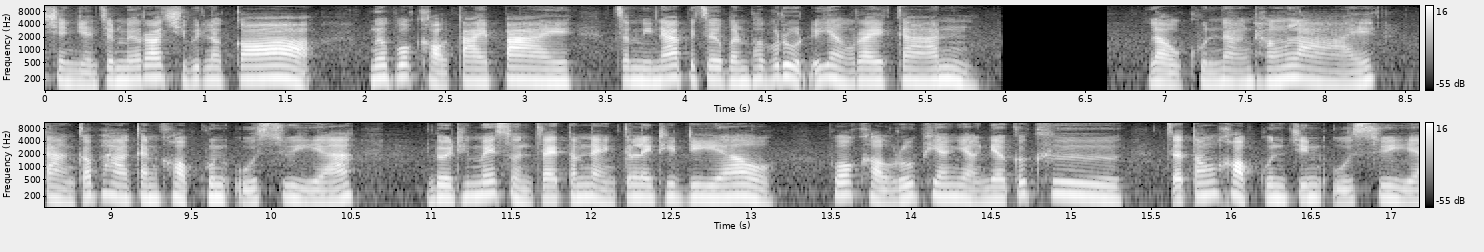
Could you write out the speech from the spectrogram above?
เฉียนเยียนจนไม่รอดชีวิตแล้วก็ เมื่อพวกเขาตายไป จะมีหน้าไปเจอบรรพบุรุษได้อย่างไรกัน เหล่าขุนนางทั้งหลาย ต่างก็พากันขอบคุณอูเสวีย โดยที่ไม่สนใจตำแหน่งกันเลยทีเดียว พวกเขารู้เพียงอย่างเดียวก็คือ จะต้องขอบคุณจินอูเสีย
